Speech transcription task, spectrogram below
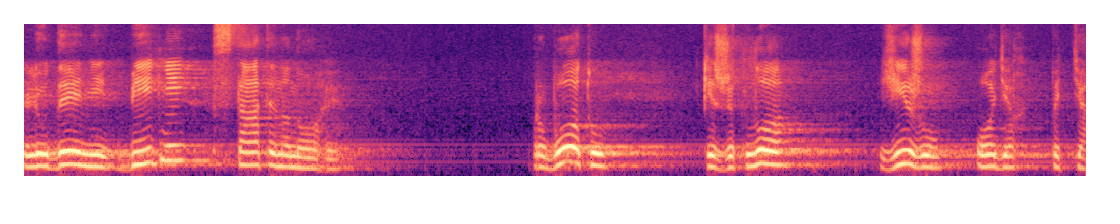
людині бідній стати на ноги. Роботу, якесь житло, їжу, одяг, пиття.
